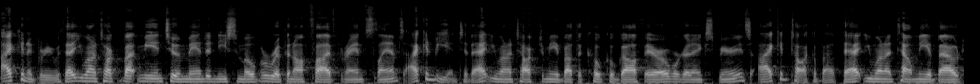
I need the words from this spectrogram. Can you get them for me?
I can agree with that. You want to talk about me into Amanda Anisimova ripping off five Grand Slams? I can be into that. You want to talk to me about the Coco Gauff era we're going to experience? I can talk about that. You want to tell me about,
